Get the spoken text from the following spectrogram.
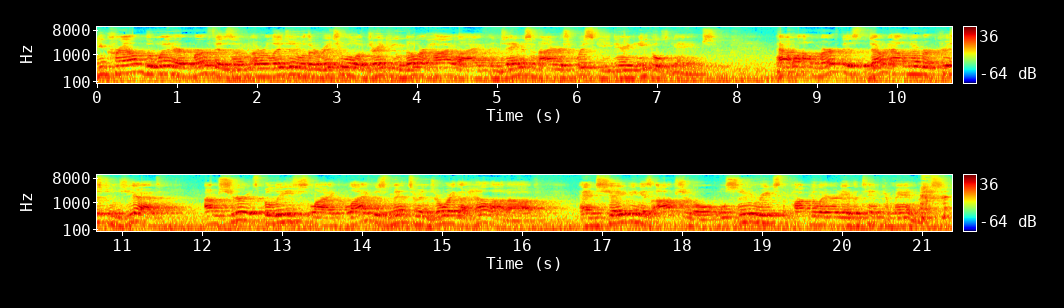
You crowned the winner Murphism, a religion with a ritual of drinking Miller High Life and Jameson Irish whiskey during Eagles games. Now, while Murphists don't outnumber Christians yet, I'm sure its beliefs like life is meant to enjoy the hell out of and shaving is optional will soon reach the popularity of the Ten Commandments.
